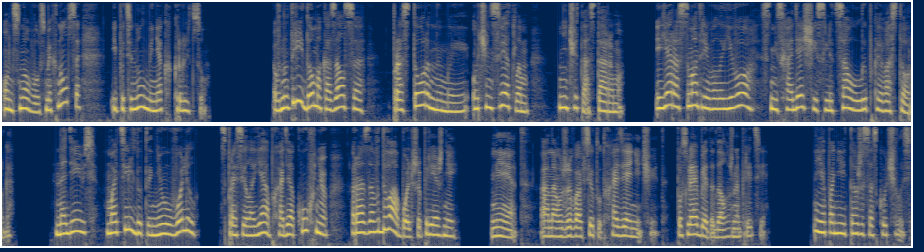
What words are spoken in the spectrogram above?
Он снова усмехнулся и потянул меня к крыльцу. Внутри дом оказался просторным и очень светлым — не чита старому. И я рассматривала его с нисходящей с лица улыбкой восторга. «Надеюсь, Матильду ты не уволил?» — спросила я, обходя кухню раза в два больше прежней. «Нет, она уже вовсю тут хозяйничает. После обеда должны прийти». Я по ней тоже соскучилась.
